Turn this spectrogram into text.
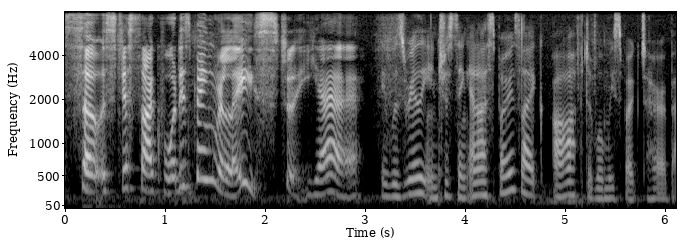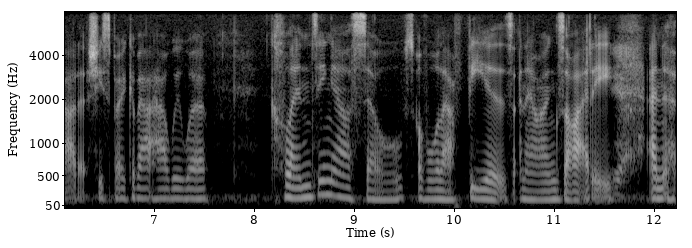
So it was just like, what is being released? Yeah. It was really interesting. And I suppose, like, after when we spoke to her about it, she spoke about how we were cleansing ourselves of all our fears and our anxiety. Yeah. And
